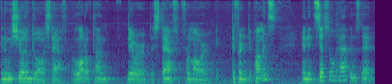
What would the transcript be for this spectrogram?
and then we showed them to our staff. A lot of time they were the staff from our different departments and it just so happens that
